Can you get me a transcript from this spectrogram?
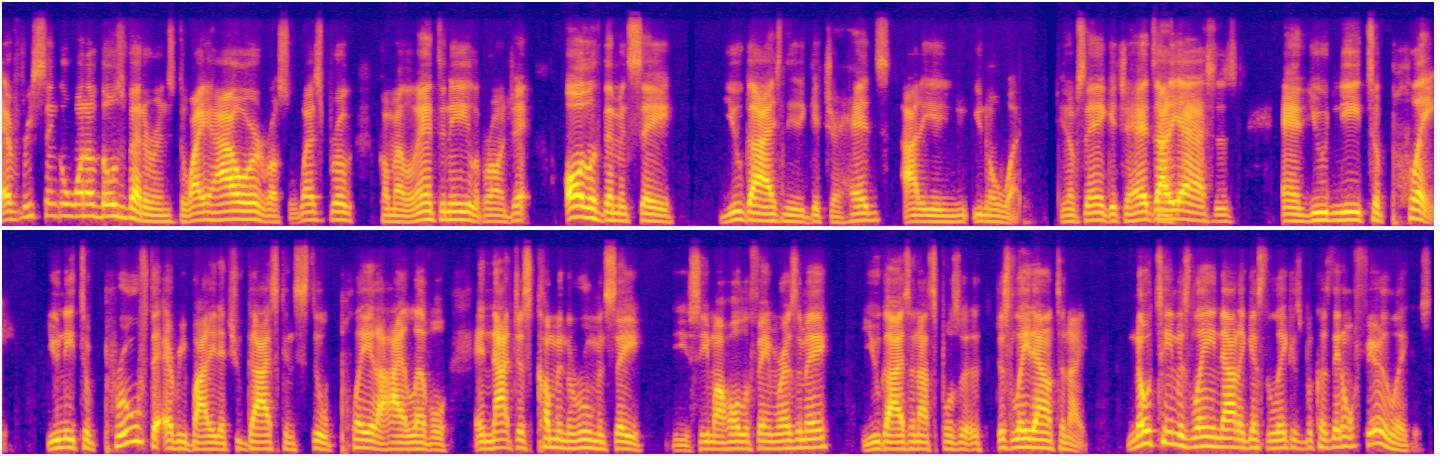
every single one of those veterans Dwight Howard, Russell Westbrook, Carmelo Anthony, LeBron James, all of them, and say, You guys need to get your heads out of you. You know what? You know what I'm saying? Get your heads out of your asses, and you need to play. You need to prove to everybody that you guys can still play at a high level and not just come in the room and say, You see my Hall of Fame resume? You guys are not supposed to just lay down tonight. No team is laying down against the Lakers because they don't fear the Lakers.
